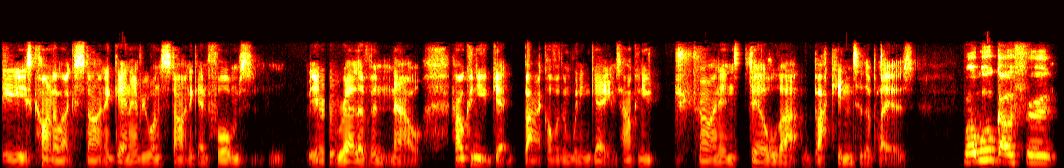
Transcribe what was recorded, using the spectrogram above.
it's kind of like starting again. Everyone's starting again. Forms irrelevant now. How can you get back, other than winning games? How can you try and instill that back into the players? Well, we'll go through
